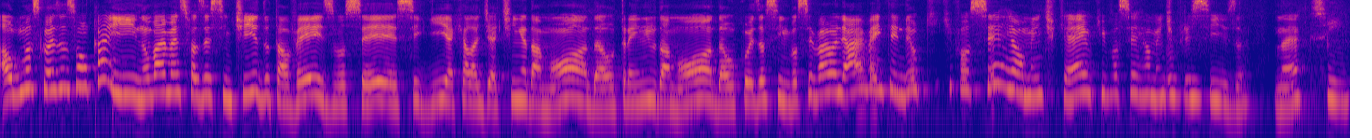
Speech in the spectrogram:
algumas coisas vão cair, não vai mais fazer sentido talvez você seguir aquela dietinha da moda, o treininho da moda, ou coisa assim. Você vai olhar e vai entender o que, que você realmente quer e o que você realmente uhum. precisa, né? Sim.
